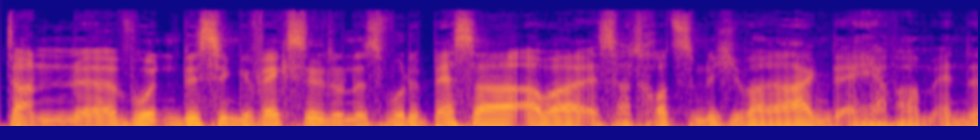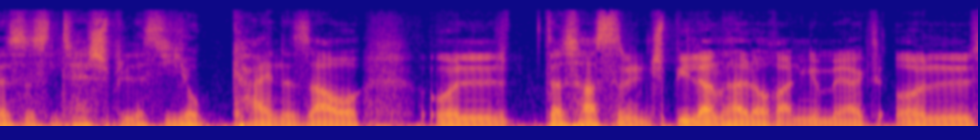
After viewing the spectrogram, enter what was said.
Dann äh, wurde ein bisschen gewechselt und es wurde besser, aber es war trotzdem nicht überragend. Ey, aber am Ende es ist ein Testspiel, es juckt keine Sau. Und das hast du den Spielern halt auch angemerkt. Und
